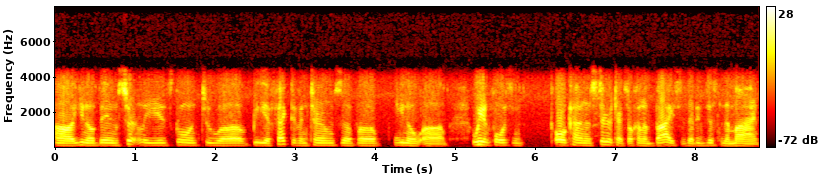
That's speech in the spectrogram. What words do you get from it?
uh, you know, then certainly it's going to uh, be effective in terms of, uh, you know, uh, reinforcing all kind of stereotypes, all kind of biases that exist in the mind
